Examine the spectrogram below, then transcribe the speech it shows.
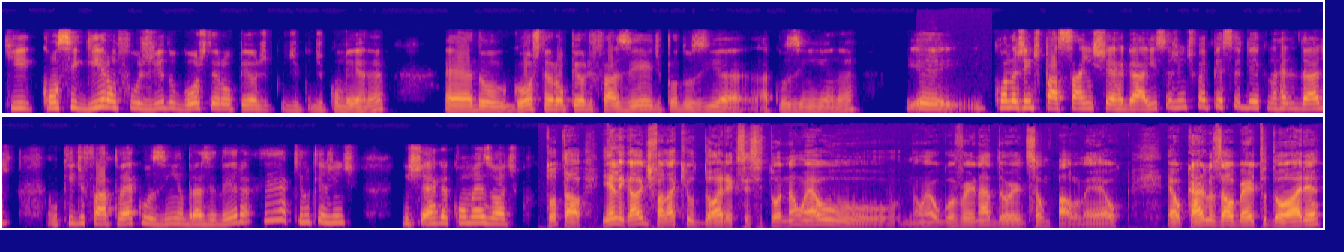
que conseguiram fugir do gosto europeu de, de, de comer, né? É, do gosto europeu de fazer, de produzir a, a cozinha, né? E, quando a gente passar a enxergar isso, a gente vai perceber que, na realidade, o que de fato é cozinha brasileira é aquilo que a gente enxerga como exótico. Total. E é legal a gente falar que o Dória que você citou não é o não é o governador de São Paulo, né? É o, é o Carlos Alberto Dória,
